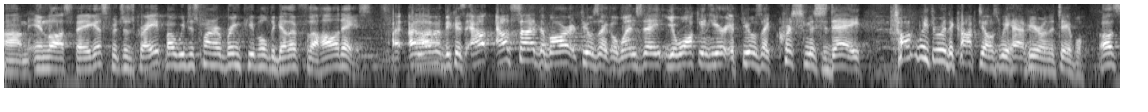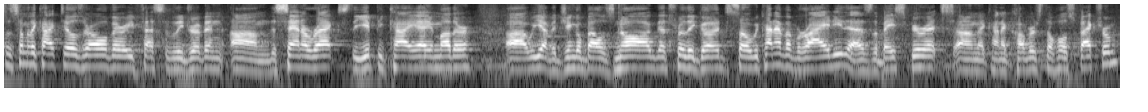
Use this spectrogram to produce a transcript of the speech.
um, in Las Vegas, which is great. But we just wanted to bring people together for the holidays. I, I love it because out, outside the bar, it feels like a Wednesday. You walk in here, it feels like Christmas Day. Talk me through the cocktails we have here on the table. Well, so some of the cocktails are all very festively driven. Um, the Santa Rex, the Yippee Ki Mother. Uh, we have a Jingle Bells Nog that's really good. So we kind of have a variety that has the base spirits um, that kind of covers the whole spectrum.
